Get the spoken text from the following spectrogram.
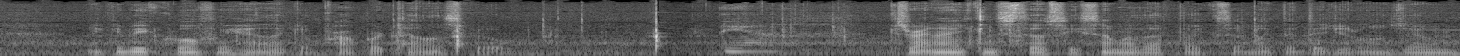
it could be cool if we had like a proper telescope. Yeah. Because right now you can still see some of the effects of like the digital zoom.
